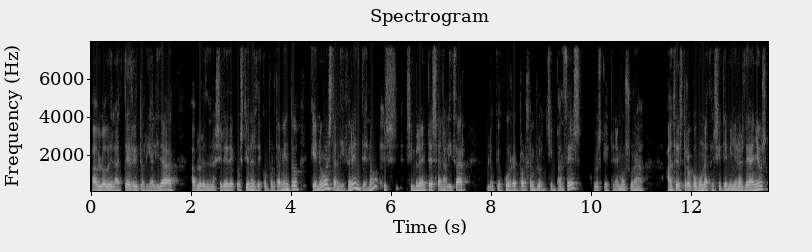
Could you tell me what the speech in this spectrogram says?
hablo de la territorialidad, hablo de una serie de cuestiones de comportamiento que no es tan diferente, ¿no? Es simplemente es analizar lo que ocurre, por ejemplo, en chimpancés, con los que tenemos una ancestro común hace 7 millones de años,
